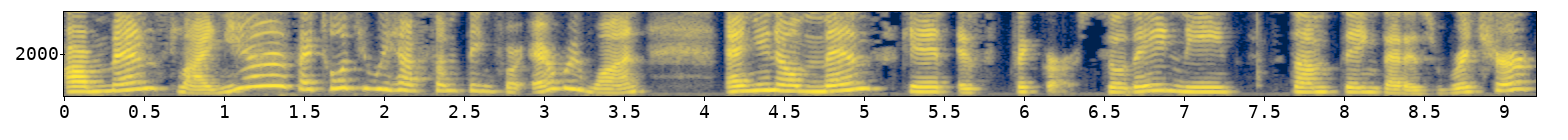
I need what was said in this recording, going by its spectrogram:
our men's line. Yes, I told you we have something for everyone. And you know, men's skin is thicker, so they need something that is richer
